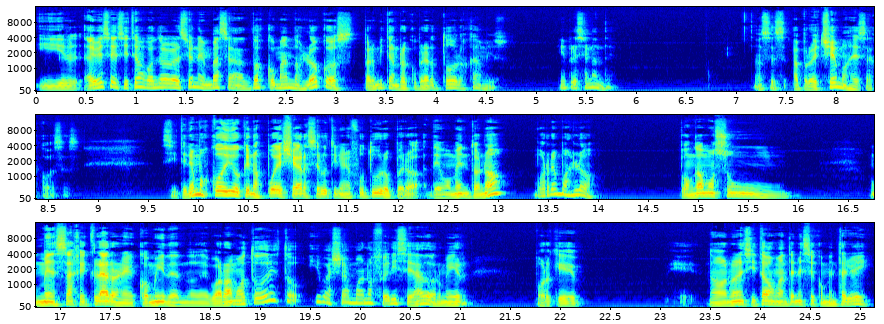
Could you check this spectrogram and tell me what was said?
Y hay veces el sistema de control de versión en base a dos comandos locos permiten recuperar todos los cambios. Impresionante. Entonces, aprovechemos esas cosas. Si tenemos código que nos puede llegar a ser útil en el futuro, pero de momento no, borrémoslo. Pongamos un, un mensaje claro en el commit donde borramos todo esto y vayámonos felices a dormir porque eh, no, necesitamos mantener ese comentario ahí.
